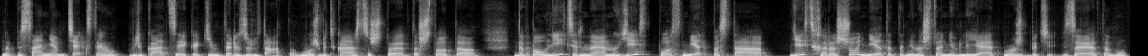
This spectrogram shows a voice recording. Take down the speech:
написанием текста, его публикацией и каким-то результатом. Может быть, кажется, что это что-то дополнительное. Ну, есть пост, нет поста. Есть хорошо, нет, это ни на что не влияет. Может быть, из-за этого?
